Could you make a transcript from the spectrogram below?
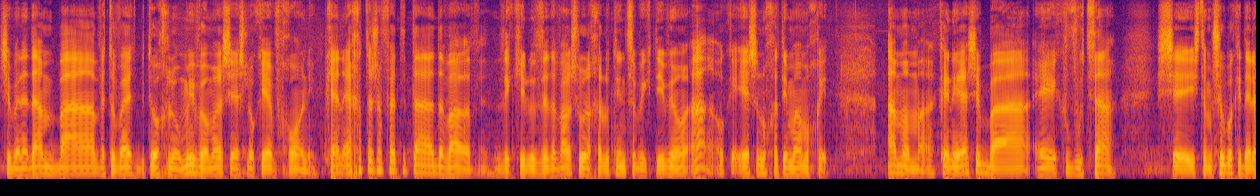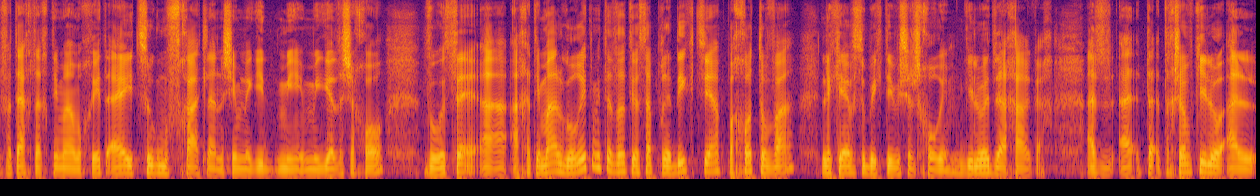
שבן אדם בא ותובע את ביטוח לאומי ואומר שיש לו כאב כרוני. כן, איך אתה שופט את הדבר הזה? זה כאילו, זה דבר שהוא לחלוטין סובייקטיבי, הוא אומר, אה, אוקיי, יש לנו חתימה מוחית. אממה, כנראה שבקבוצה שהשתמשו בה כדי לפתח את החתימה המוחית, היה ייצוג מופחת לאנשים נגיד מגזע שחור, והוא עושה, ה- החתימה האלגוריתמית הזאת היא עושה פרדיקציה פחות טובה לכאב סובייקטיבי של שחורים. גילו את זה אחר כך. אז אה, ת, תחשוב כאילו על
